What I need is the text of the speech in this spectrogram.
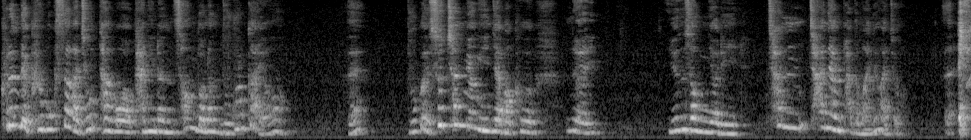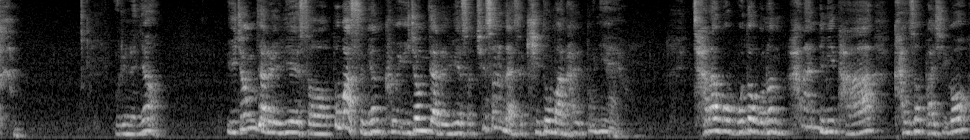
그런데 그 목사가 좋다고 다니는 성도는 누굴까요? 네? 누가 수천 명이 이제 막그 네, 윤석열이 찬 찬양 받으만요 아주 우리는요 위정자를 위해서 뽑았으면 그 위정자를 위해서 최선을 다해서 기도만 할 뿐이에요. 잘하고 못하고는 하나님이 다 간섭하시고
